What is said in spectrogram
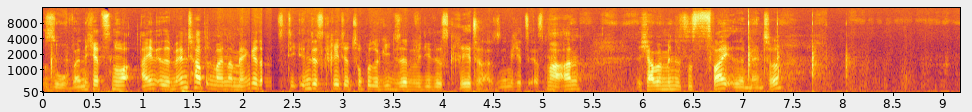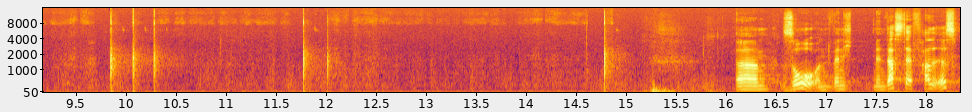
So, wenn ich jetzt nur ein Element habe in meiner Menge, dann ist die indiskrete Topologie dieselbe wie die diskrete. Also nehme ich jetzt erstmal an, ich habe mindestens zwei Elemente. Ähm, so, und wenn, ich, wenn das der Fall ist,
